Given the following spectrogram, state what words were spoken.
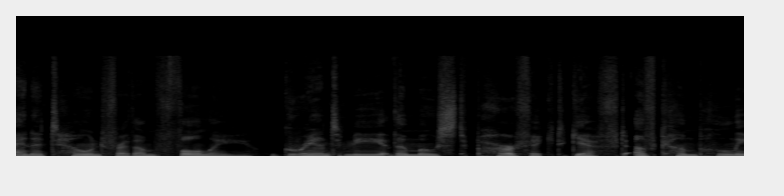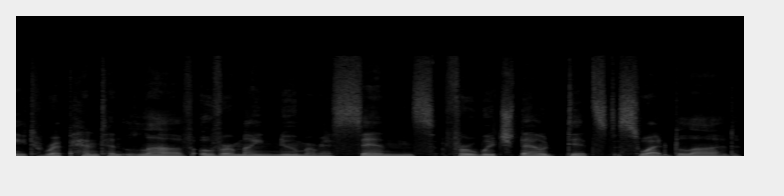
and atoned for them fully, grant me the most perfect gift of complete repentant love over my numerous sins, for which thou didst sweat blood.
